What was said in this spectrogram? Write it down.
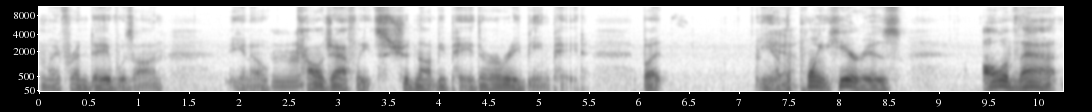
my friend Dave was on. You know, college athletes should not be paid; they're already being paid. But you know, the point here is all of that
